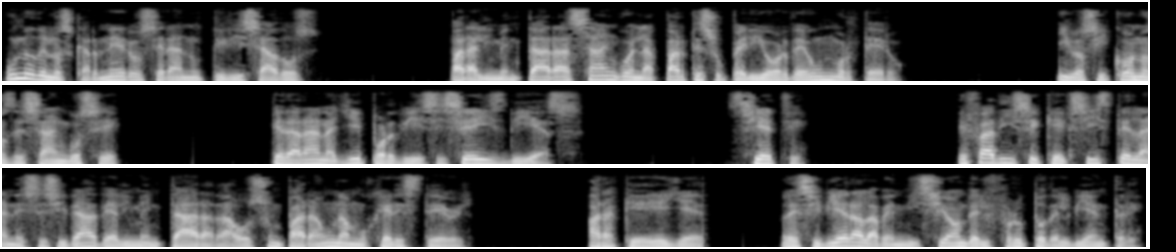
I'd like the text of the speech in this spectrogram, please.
Uno de los carneros serán utilizados para alimentar a Sango en la parte superior de un mortero. Y los iconos de Sango se quedarán allí por 16 días. 7. Efa dice que existe la necesidad de alimentar a Daosun para una mujer estéril, para que ella recibiera la bendición del fruto del vientre.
